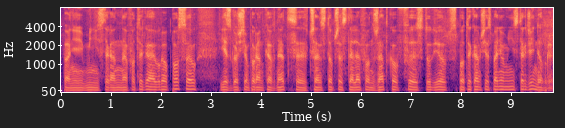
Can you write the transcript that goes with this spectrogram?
Pani minister Anna Fotyga, europoseł, jest gościem poranka wnet. Często przez telefon, rzadko w studio spotykam się z panią minister. Dzień dobry.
